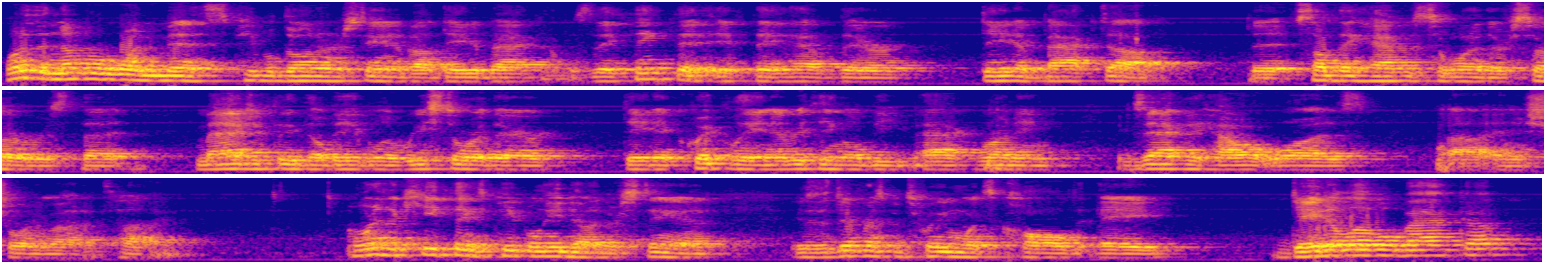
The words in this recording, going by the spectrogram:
One of the number one myths people don't understand about data backup is they think that if they have their data backed up, that if something happens to one of their servers, that magically they'll be able to restore their data quickly and everything will be back running exactly how it was uh, in a short amount of time. One of the key things people need to understand is the difference between what's called a data level backup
